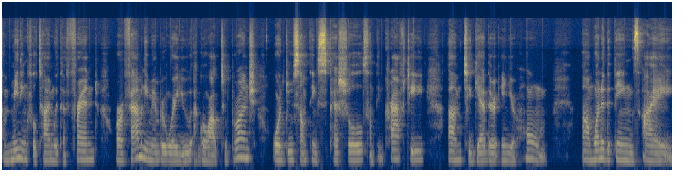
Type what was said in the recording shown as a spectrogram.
a meaningful time with a friend or a family member where you go out to brunch or do something special, something crafty um, together in your home. Um, one of the things I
